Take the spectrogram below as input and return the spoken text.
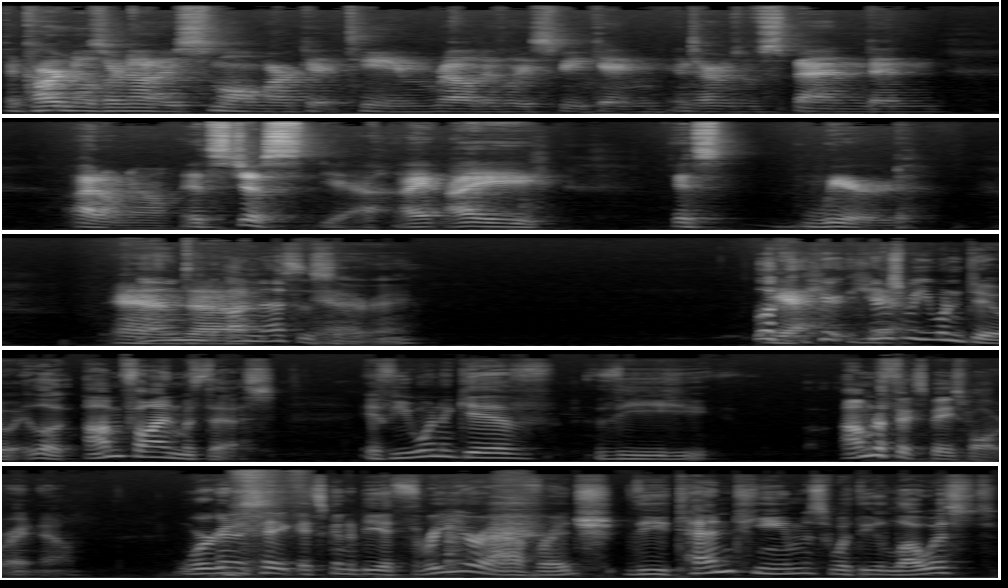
the Cardinals are not a small market team, relatively speaking, in terms of spend, and I don't know. It's just, yeah, I, I it's weird. And, and uh, unnecessary. Look, Yeah, here, here's yeah. what you want to do. Look, I'm fine with this. If you want to give the, I'm going to fix baseball right now. We're going to take. It's going to be a three-year average. The ten teams with the lowest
